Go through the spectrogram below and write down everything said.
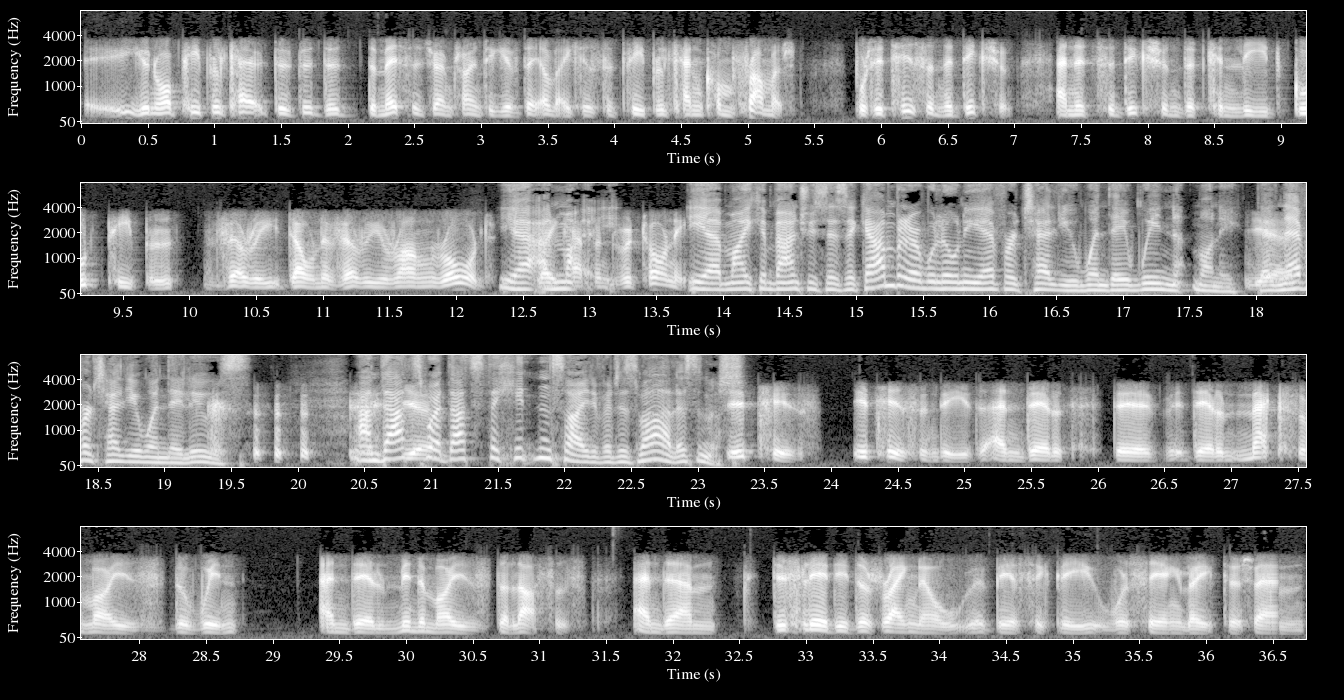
you know, people can. The, the the message I'm trying to give there, like, is that people can come from it, but it is an addiction, and it's addiction that can lead good people very down a very wrong road. Yeah, like and my- happened with Tony. Yeah, Mike in Bantry says a gambler will only ever tell you when they win money. Yeah. They'll never tell you when they lose. and that's Yeah. where that's the hidden side of it as well, isn't it? It is. It is indeed, and they'll they, they'll maximise the win, and they'll minimise the losses. And um, this lady that rang now uh, basically was saying like that. Um,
